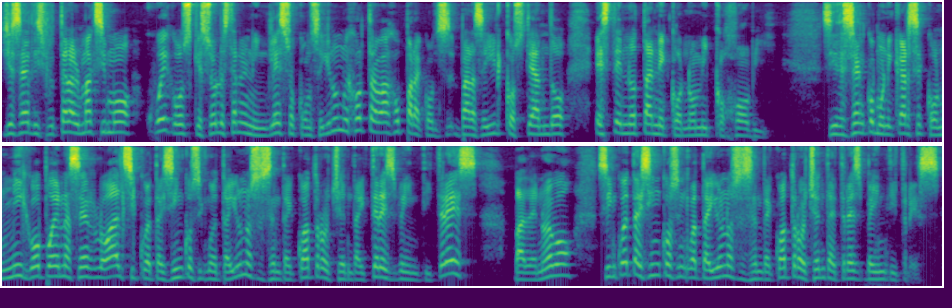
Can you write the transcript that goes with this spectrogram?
ya sea disfrutar al máximo juegos que solo están en inglés o conseguir un mejor trabajo para, para seguir costeando este no tan económico Si desean comunicarse conmigo, pueden hacerlo al 55 51 64 83 23. Va de nuevo, 55 51 64 83 23.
